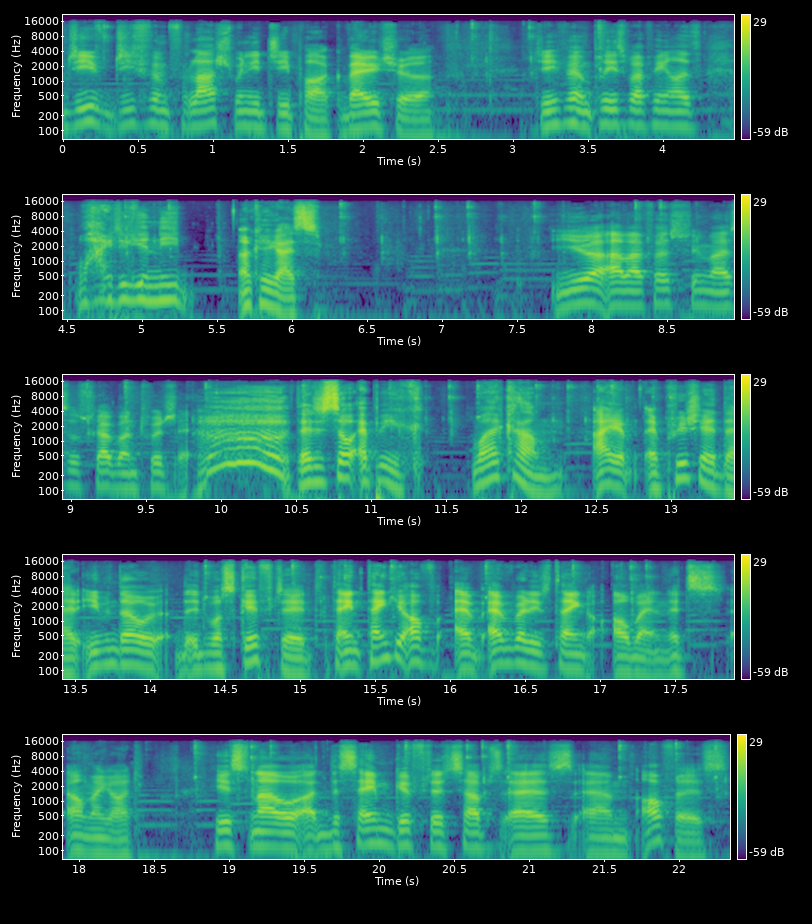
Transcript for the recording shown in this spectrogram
G G from Flush. We need GPOG. Very true. GFilm, please buy fingerless. Why do you need? Okay, guys. You are my first streamer I subscribe on Twitch. that is so epic. Welcome. I appreciate that, even though it was gifted. Thank, thank you, of everybody's thank Owen. It's oh my god, he's now uh, the same gifted subs as um, Office.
